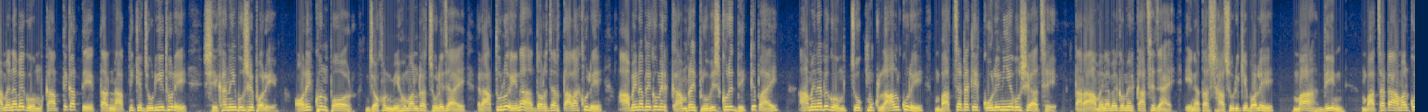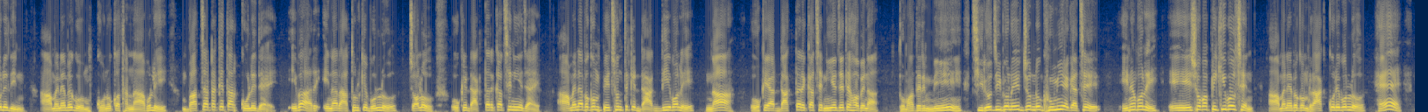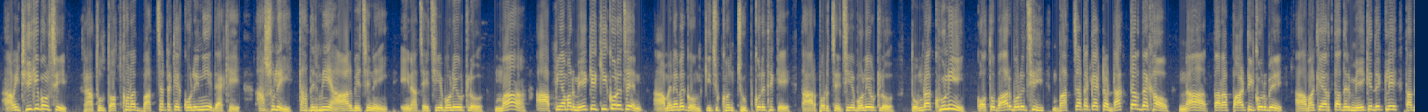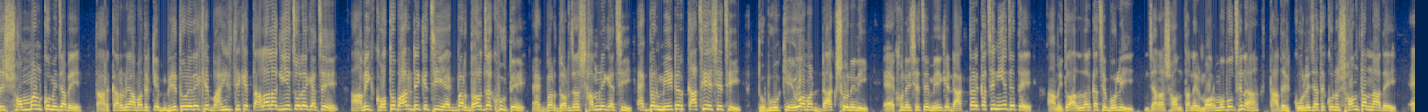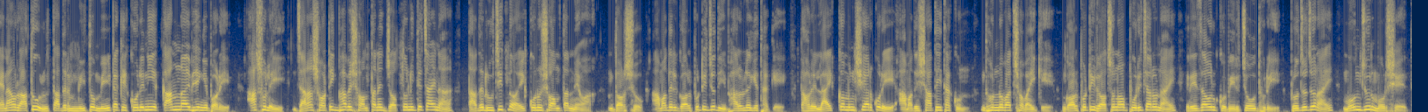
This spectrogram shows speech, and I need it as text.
আমেনা বেগম কাঁদতে কাঁদতে তার নাতনিকে জড়িয়ে ধরে সেখানেই বসে পড়ে। অনেকক্ষণ পর যখন মেহমানরা চলে যায় রাতুল এনা দরজার তালা খুলে আমেনা বেগমের কামরায় প্রবেশ করে দেখতে পায়, আমেনা বেগম চোখ মুখ লাল করে বাচ্চাটাকে কোলে নিয়ে বসে আছে। তারা আমেনা বেগমের কাছে যায়। এনা তার শাশুড়িকে বলে, মা, দিন বাচ্চাটা আমার কোলে দিন। আমেনা বেগম কোনো কথা না বলে বাচ্চাটাকে তার কোলে দেয়। এবার এনা রাতুলকে বলল, চলো, ওকে ডাক্তারের কাছে নিয়ে যায়। আমেনা বেগম পেছন থেকে ডাক দিয়ে বলে, না, ওকে আর ডাক্তারের কাছে নিয়ে যেতে হবে না। তোমাদের মেয়ে চিরজীবনের জন্য ঘুমিয়ে গেছে। এনা বলে, "এ- এসব আপনি কি বলছেন? আমেনা বেগম রাগ করে বলল হ্যাঁ আমি ঠিকই বলছি। রাতুল তৎক্ষণাৎ বাচ্চাটাকে কোলে নিয়ে দেখে, আসলেই তাদের মেয়ে আর বেঁচে নেই। এনা চেঁচিয়ে বলে উঠল মা, আপনি আমার মেয়েকে কি করেছেন? আমেনা বেগম কিছুক্ষণ চুপ করে থেকে তারপর চেঁচিয়ে বলে উঠল, তোমরা খুনি, কতবার বলেছি বাচ্চাটাকে একটা ডাক্তার দেখাও। না, তারা পার্টি করবে। আমাকে আর তাদের মেয়েকে দেখলে তাদের সম্মান কমে যাবে। তার কারণে আমাদেরকে ভেতরে রেখে বাহির থেকে তালা লাগিয়ে চলে গেছে। আমি কতবার ডেকেছি একবার দরজা খুলতে, একবার দরজার সামনে গেছি, একবার মেয়েটার কাছে এসেছি। তবুও কেউ আমার ডাক শোনেনি। এখন এসেছে মেয়েকে ডাক্তার কাছে নিয়ে যেতে। আমি তো আল্লাহর কাছে বলি, যারা সন্তানের মর্ম বোঝে না, তাদের কোলে যাতে কোনো সন্তান না দেয়। এনাও রাতুল, তাদের মৃত মেয়েটাকে কোলে নিয়ে কান্নায় ভেঙে পড়ে। আসলেই, যারা সঠিকভাবে সন্তানের যত্ন নিতে চায় না, তাদের উচিত নয় কোনো সন্তান নেওয়া। দর্শক, আমাদের গল্পটি যদি ভালো লেগে থাকে, তাহলে লাইক, কমেন্ট, শেয়ার করে আমাদের সাথেই থাকুন। ধন্যবাদ সবাইকে। গল্পটি রচনা ও পরিচালনায় রেজাউল কবির চৌধুরী, প্রযোজনায় মঞ্জুর মোর্শেদ।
